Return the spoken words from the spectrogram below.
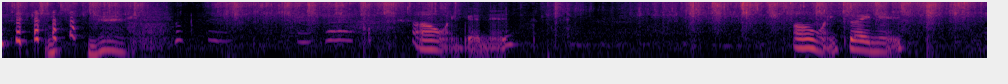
oh my goodness. Oh my goodness.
